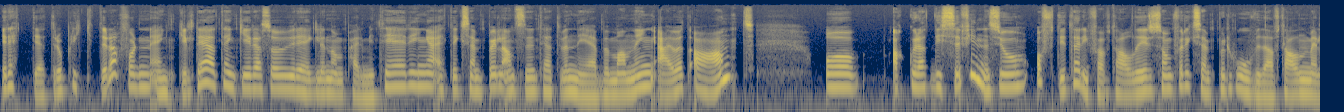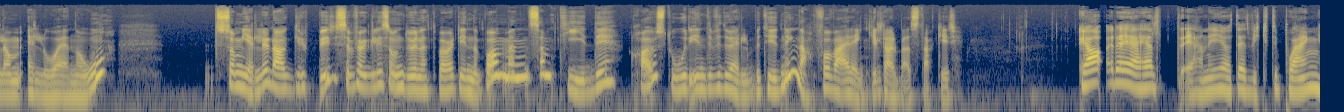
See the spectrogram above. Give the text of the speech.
rettigheter og plikter da, for den enkelte. Jeg tenker altså Reglene om permittering er et eksempel. Ansiennitet ved nedbemanning er jo et annet. Og akkurat disse finnes jo ofte i tariffavtaler som f.eks. hovedavtalen mellom LO og NHO. Som gjelder da grupper, selvfølgelig, som du nettopp har vært inne på, men samtidig har jo stor individuell betydning da, for hver enkelt arbeidstaker. Ja, det er jeg helt enig i at det er et viktig poeng.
